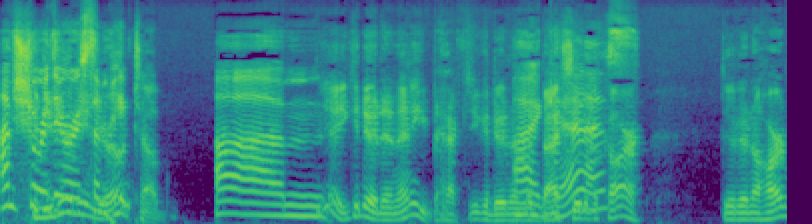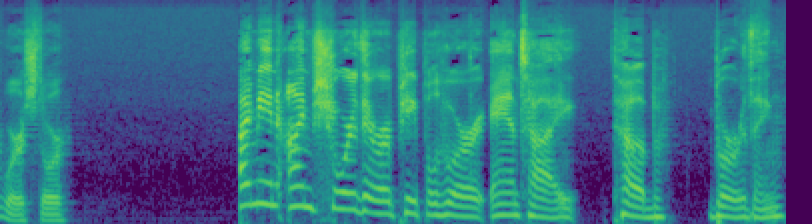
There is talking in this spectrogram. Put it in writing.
I'm sure there are some people. tub. Um, yeah, you could do it in any heck. You could do it in the I backseat of a car. Do it in a hardware store. I mean, I'm sure there are people who are anti tub birthing.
